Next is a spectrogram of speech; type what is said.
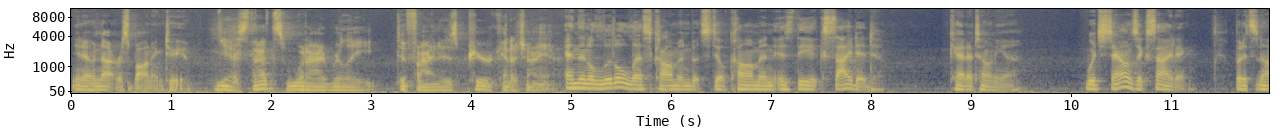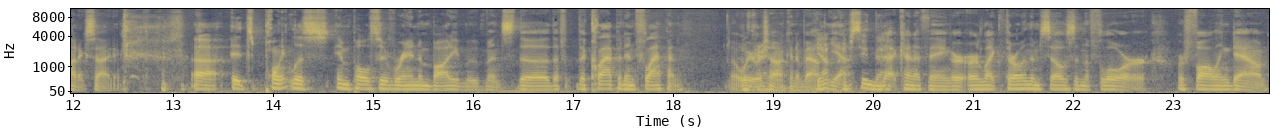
you know, not responding to you. Yes, that's what I really define as pure catatonia. And then a little less common, but still common, is the excited catatonia, which sounds exciting, but it's not exciting. uh, it's pointless, impulsive, random body movements. The the, the clapping and flapping that we were talking about. Yep, yeah, I've seen that. That kind of thing, or, or like throwing themselves in the floor or, or falling down.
